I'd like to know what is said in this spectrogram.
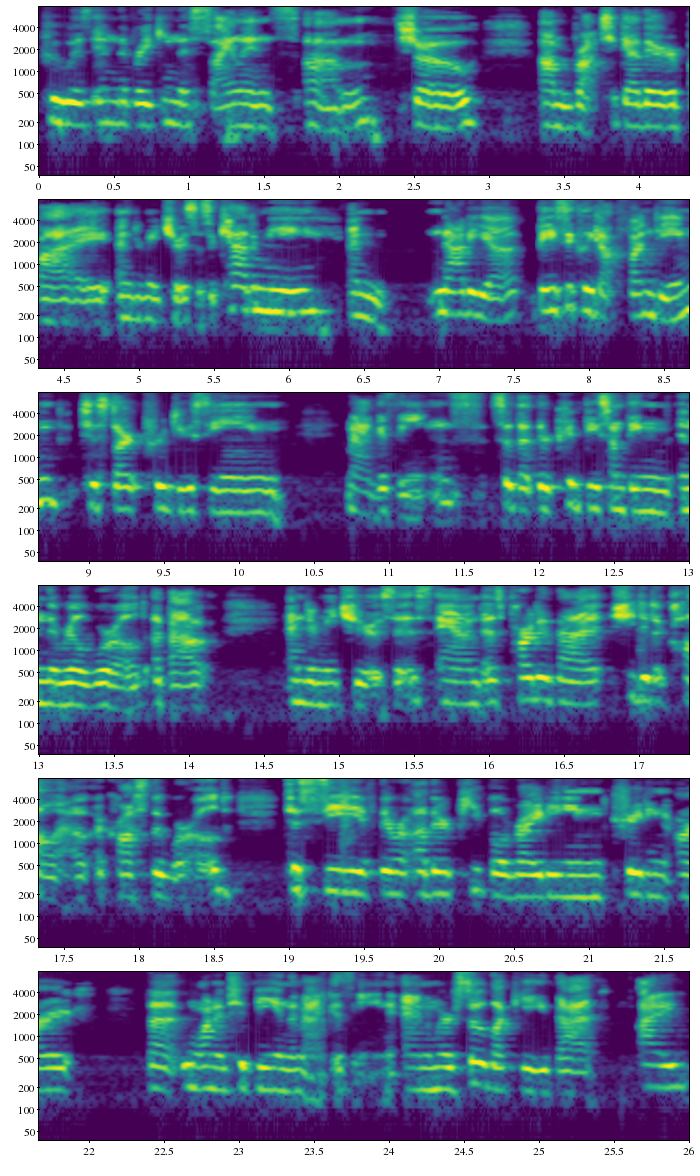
who was in the Breaking the Silence um, show, um, brought together by Endometriosis Academy, and Nadia basically got funding to start producing magazines so that there could be something in the real world about endometriosis. And as part of that, she did a call out across the world to see if there were other people writing, creating art that wanted to be in the magazine. And we're so lucky that I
